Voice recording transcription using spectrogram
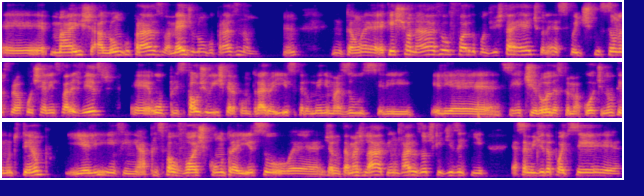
é, mas a longo prazo, a médio e longo prazo, não. Né? Então, é, é, questionável, fora do ponto de vista ético, né? essa foi discussão na Suprema Corte israelense várias vezes. É, o principal juiz que era contrário a isso, que era o Meni Mazuz, ele ele é, se retirou da Suprema Corte não tem muito tempo e ele, enfim, a principal voz contra isso é, já não está mais lá. Tem vários outros que dizem que essa medida pode ser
